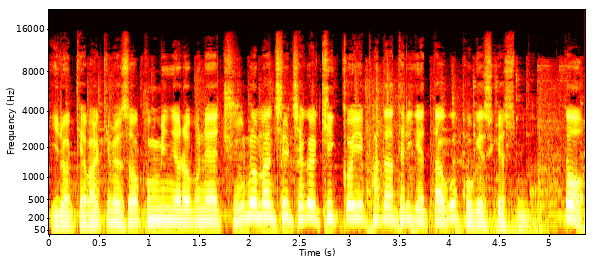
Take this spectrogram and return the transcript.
이렇게 밝히면서 국민 여러분의 준엄한 질책을 기꺼이 받아들이겠다고 고개 숙였습니다. 또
